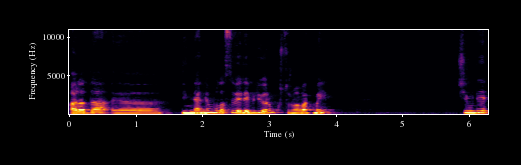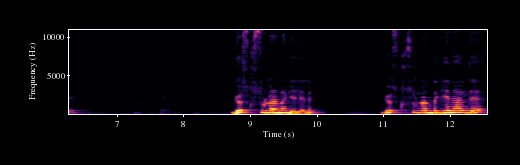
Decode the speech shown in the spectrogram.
arada e, dinlenme molası verebiliyorum. Kusuruma bakmayın. Şimdi göz kusurlarına gelelim. Göz kusurlarında genelde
